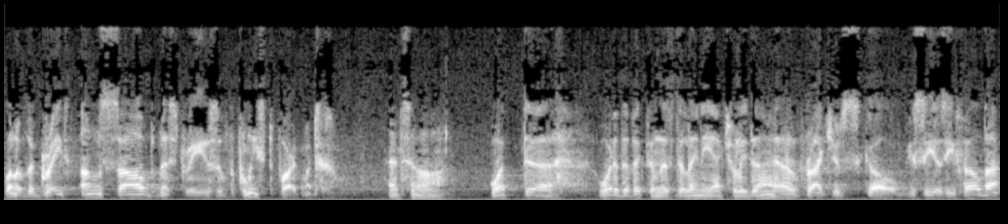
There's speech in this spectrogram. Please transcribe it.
One of the great unsolved mysteries of the police department. That's all. What, uh, what did the victim, this Delaney, actually die of? Fractured skull. You see, as he fell down.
